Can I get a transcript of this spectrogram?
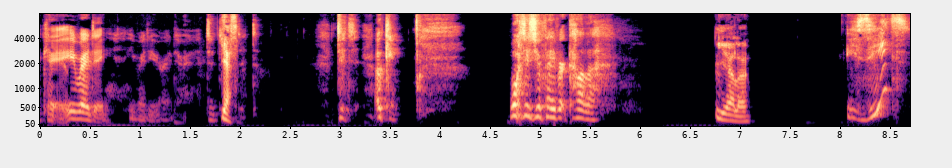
Okay, are you ready? Are you ready? You ready? you ready? Yes. Okay. What is your favourite colour? Yellow. Is it?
